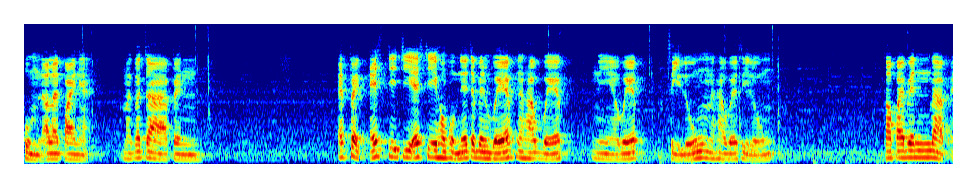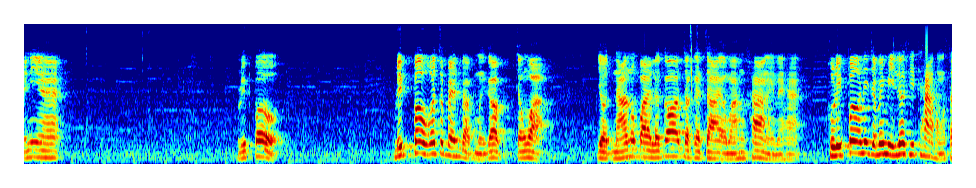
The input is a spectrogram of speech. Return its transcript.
ปุ่มอะไรไปเนี่ย มันก็จะเป็นเอฟเฟกต์ SGG SG ของผมเนี่ยจะเป็นเวฟนะครับเวฟนี่เวฟสีลุ้งนะครับเวฟสีลุ้ง ต่อไปเป็นแบบไอ้นี่ฮะ Ripple Ripple ก็จะเป็นแบบเหมือนกับจังหวะ หยดน้ำลงไปแล้วก็จะกระจายออกมาข้างๆเห็นไหมฮะคือ Ripple นี่จะไม่มีเลือกทิศทางของแส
